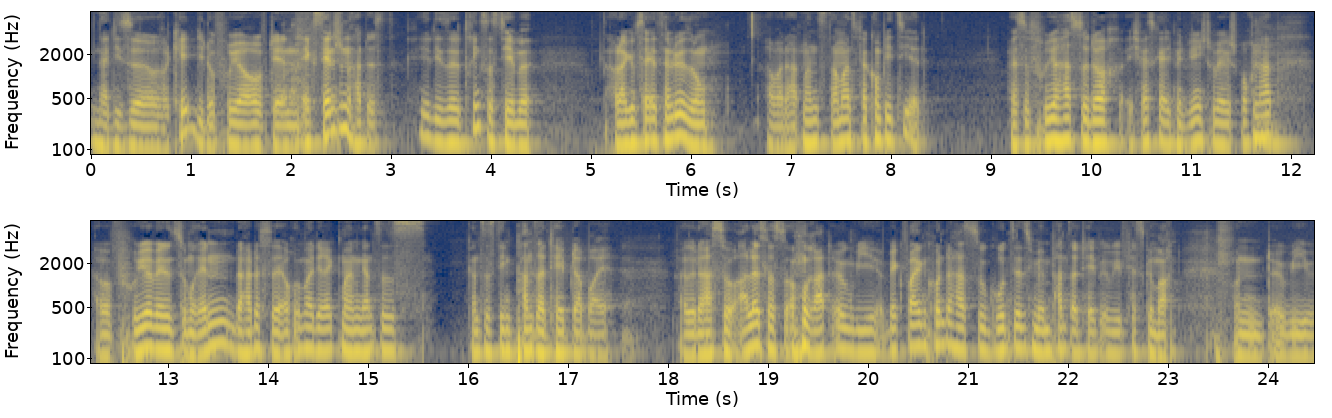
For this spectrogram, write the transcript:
Na, diese Raketen, die du früher auf den Extension hattest. Hier, diese Trinksysteme. Aber da gibt es ja jetzt eine Lösung. Aber da hat man es damals verkompliziert. Weißt du, früher hast du doch, ich weiß gar nicht, mit wem ich drüber gesprochen habe, aber früher, wenn du zum Rennen, da hattest du ja auch immer direkt mal ein ganzes, ganzes Ding Panzertape dabei. Also da hast du alles, was du am Rad irgendwie wegfallen konnte, hast du grundsätzlich mit dem Panzertape irgendwie festgemacht. Und irgendwie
